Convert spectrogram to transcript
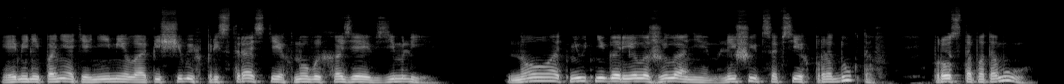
Эмили понятия не имела о пищевых пристрастиях новых хозяев земли, но отнюдь не горела желанием лишиться всех продуктов просто потому,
